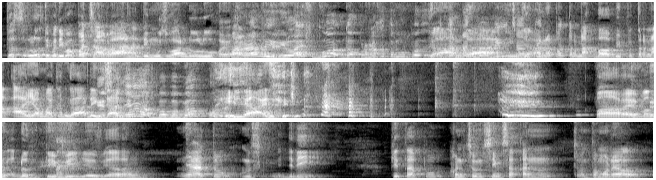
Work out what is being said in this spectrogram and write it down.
Terus lu tiba-tiba pacaran nanti musuhan dulu kayak Padahal di real life gue gak pernah ketemu pe- Gak peternak ada, babi anjing. cantik. jangan peternak babi, peternak ayam aja nggak ada yang Biasanya cantik. bapak-bapak. Iya anjing. Parah emang aduh TV nya sekarang. ya tuh jadi kita pun konsumsi misalkan contoh model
